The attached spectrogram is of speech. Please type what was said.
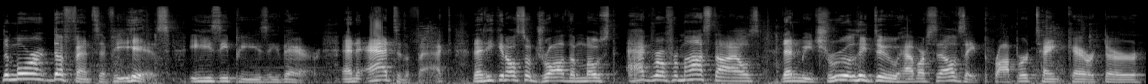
the more defensive he is. Easy peasy there. And add to the fact that he can also draw the most aggro from hostiles, then we truly do have ourselves a proper tank character.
